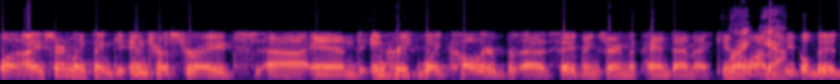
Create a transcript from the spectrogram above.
Well, I certainly think interest rates uh, and increased white collar uh, savings during the pandemic. You know, right, a lot yeah. of people did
